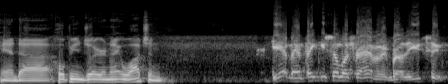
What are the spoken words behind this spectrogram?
and uh, hope you enjoy your night watching. Yeah, man. Thank you so much for having me, brother. You too.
